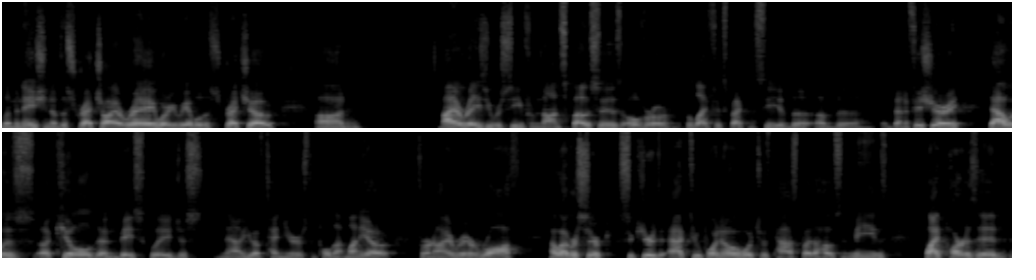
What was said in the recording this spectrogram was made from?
elimination of the stretch IRA, where you were able to stretch out uh, IRAs you receive from non-spouses over the life expectancy of the of the beneficiary. That was uh, killed, and basically just now you have 10 years to pull that money out for an IRA or Roth. However, Secure Act 2.0, which was passed by the House and Means, bipartisan,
